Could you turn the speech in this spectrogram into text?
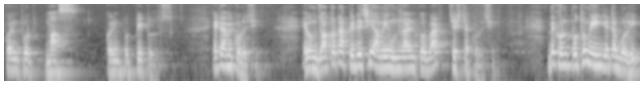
Karimpur mass Karimpur peoples এটা আমি করেছি। এবং যতটা পেরেছি আমি উন্নয়ন করবার চেষ্টা করেছি। দেখুন, প্রথমেই যেটা বলি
